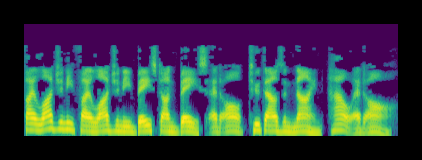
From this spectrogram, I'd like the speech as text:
Phylogeny Phylogeny based on Bass et al. 2009, Howe et al.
